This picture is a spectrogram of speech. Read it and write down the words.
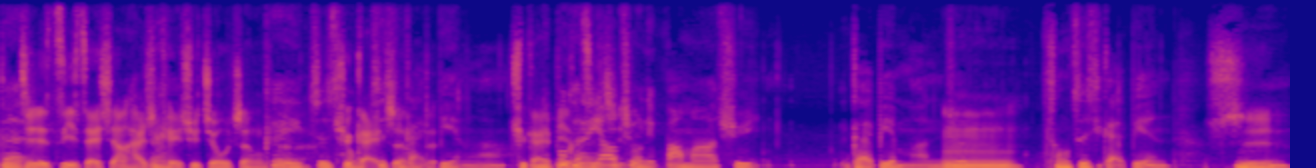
对即使自己再像，还是可以去纠正的，可以自去改改正的。变啦，去改你不可能要求你爸妈去改变嘛，你就嗯，从自己改变。是。嗯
